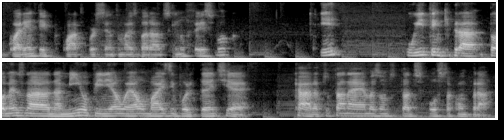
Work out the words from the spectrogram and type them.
e 44% mais baratos que no Facebook. E o item que, pra, pelo menos na, na minha opinião, é o mais importante é cara, tu tá na Amazon, tu tá disposto a comprar.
